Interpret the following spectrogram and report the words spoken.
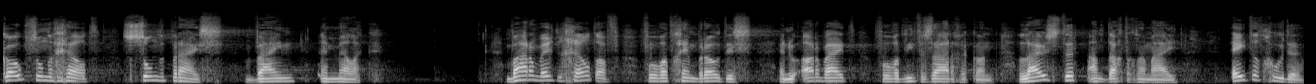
koop zonder geld, zonder prijs, wijn en melk. Waarom weegt u geld af voor wat geen brood is en uw arbeid voor wat niet verzadigen kan? Luister aandachtig naar mij. Eet dat goede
